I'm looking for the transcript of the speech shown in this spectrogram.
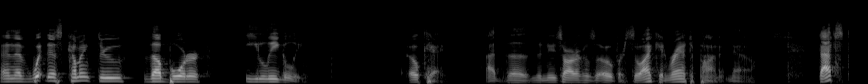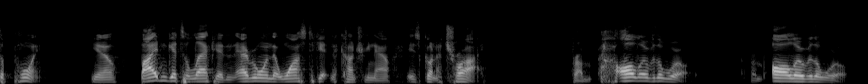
and have witnessed coming through the border illegally. Okay, uh, the, the news article's over, so I can rant upon it now. That's the point. You know, Biden gets elected, and everyone that wants to get in the country now is going to try from all over the world. From all over the world.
